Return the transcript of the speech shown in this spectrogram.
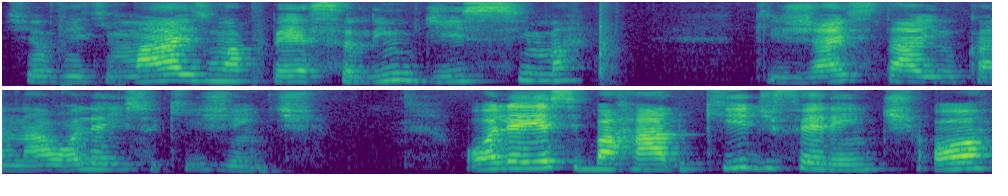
Deixa eu ver aqui mais uma peça lindíssima que já está aí no canal. Olha isso aqui, gente. Olha esse barrado, que diferente, ó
